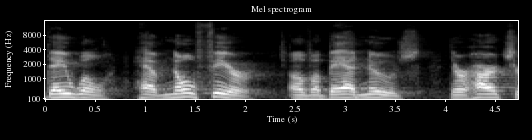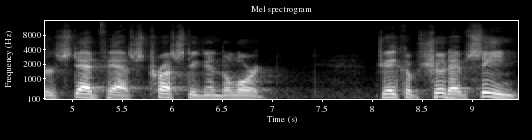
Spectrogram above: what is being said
They will have no fear of a bad news. Their hearts are steadfast, trusting in the Lord. Jacob should have seen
